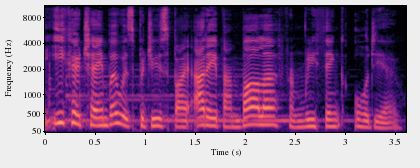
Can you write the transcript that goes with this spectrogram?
The Eco Chamber was produced by Ade Bambala from Rethink Audio.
